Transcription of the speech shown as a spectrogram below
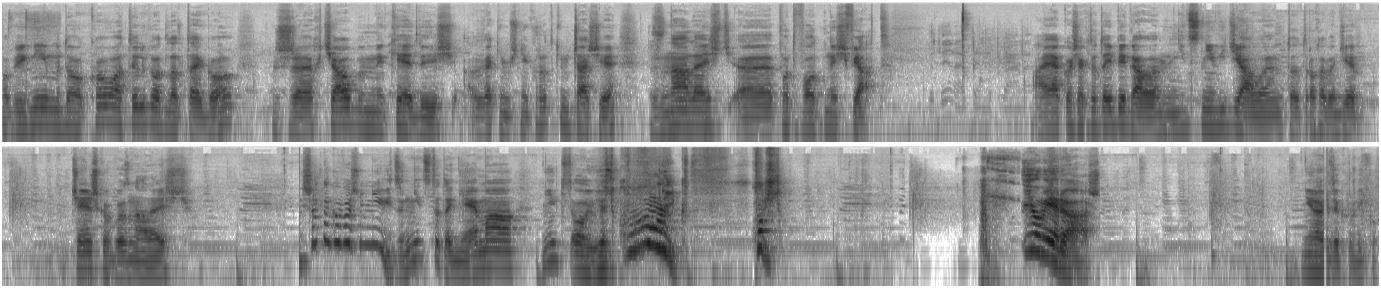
Pobiegnijmy dookoła tylko dlatego, że chciałbym kiedyś, w jakimś niekrótkim czasie, znaleźć e, podwodny świat. A jakoś jak tutaj biegałem, nic nie widziałem, to trochę będzie ciężko go znaleźć. Żadnego właśnie nie widzę, nic tutaj nie ma, nic... O, jest królik! Chodź! I umierasz! Nienawidzę królików.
